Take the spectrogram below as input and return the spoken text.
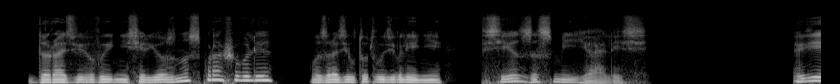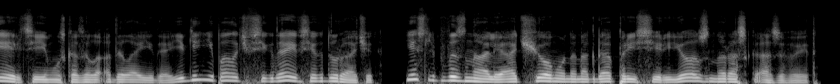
— Да разве вы не серьезно спрашивали? — возразил тот в удивлении. Все засмеялись. «Верьте ему», — сказала Аделаида. «Евгений Павлович всегда и всех дурачит. Если бы вы знали, о чем он иногда пресерьезно рассказывает.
